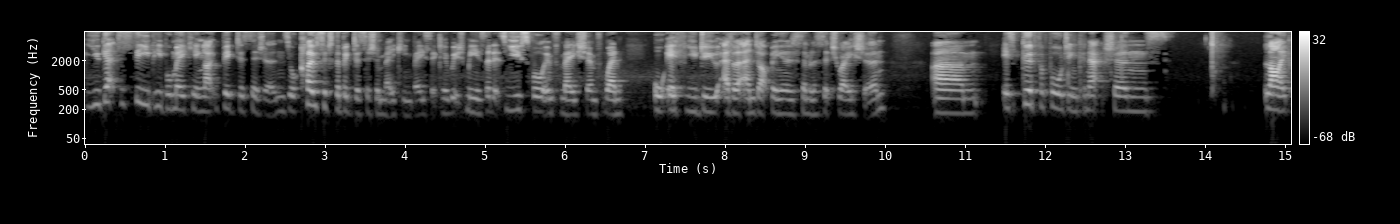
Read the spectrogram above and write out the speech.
you get to see people making like big decisions. You're closer to the big decision making, basically, which means that it's useful information for when or if you do ever end up being in a similar situation. Um, it's good for forging connections. Like,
